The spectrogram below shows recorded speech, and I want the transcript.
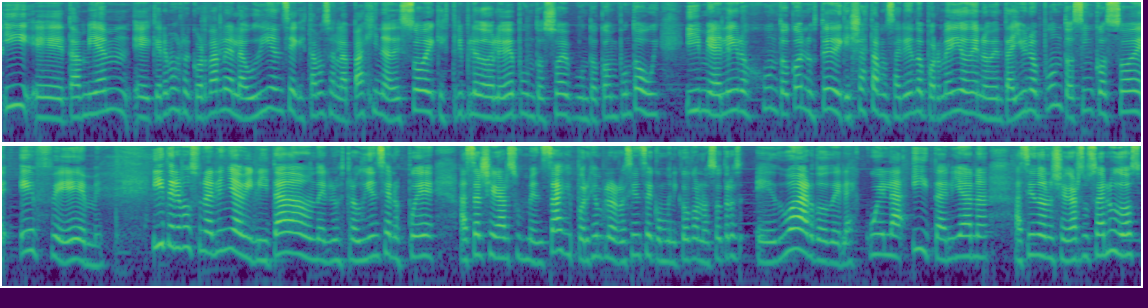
Y eh, también eh, queremos recordarle a la audiencia que estamos en la página de SOE, que es www.soe.com.uy, y me alegro junto con ustedes que ya estamos saliendo por medio de 91.5 SOE FM. Y tenemos una línea habilitada donde nuestra audiencia nos puede hacer llegar sus mensajes. Por ejemplo, recién se comunicó con nosotros Eduardo de la Escuela Italiana haciéndonos llegar sus saludos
